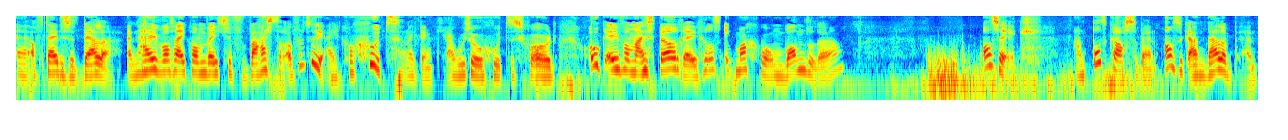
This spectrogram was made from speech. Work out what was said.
uh, of tijdens het bellen. En hij was eigenlijk wel een beetje verbaasd erover. Dat doe je eigenlijk wel goed. En ik denk, ja, hoezo goed? Het is gewoon ook een van mijn spelregels. Ik mag gewoon wandelen als ik aan het podcasten ben. Als ik aan het bellen ben.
